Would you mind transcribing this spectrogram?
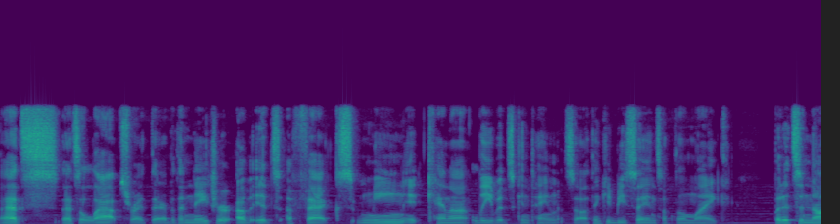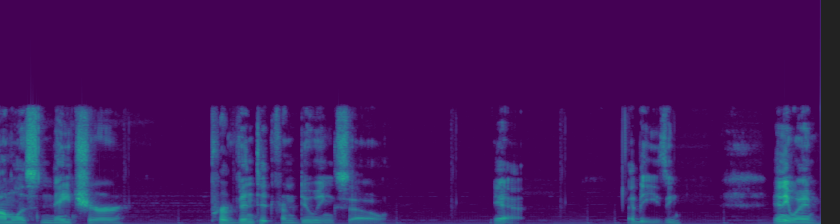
that's, that's a lapse right there. But the nature of its effects mean it cannot leave its containment cell. I think you'd be saying something like, but its anomalous nature prevent it from doing so. Yeah, that'd be easy. Anyway,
